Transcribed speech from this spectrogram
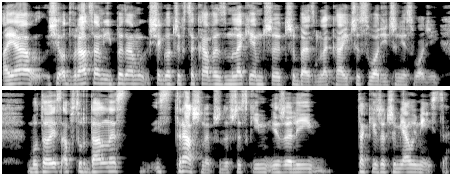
a ja się odwracam i pytam się go, czy chce kawę z mlekiem, czy, czy bez mleka i czy słodzi, czy nie słodzi. Bo to jest absurdalne i straszne przede wszystkim, jeżeli takie rzeczy miały miejsce.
